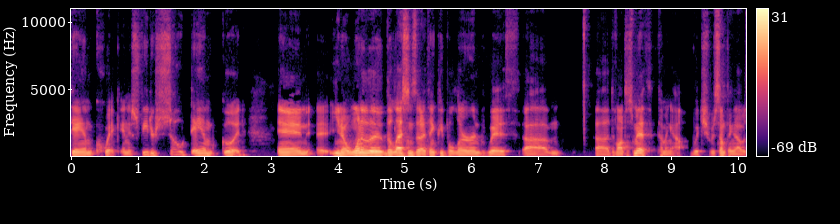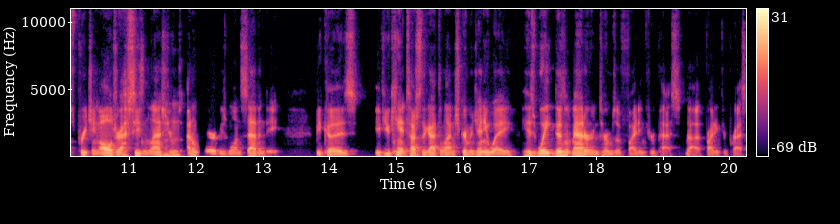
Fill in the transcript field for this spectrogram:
damn quick and his feet are so damn good and uh, you know, one of the the lessons that I think people learned with um, uh, DeVonta Smith coming out, which was something I was preaching all draft season last mm-hmm. year, was I don't care if he's 170 because if you can't touch the guy at the line of scrimmage anyway, his weight doesn't matter in terms of fighting through press, uh, fighting through press.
